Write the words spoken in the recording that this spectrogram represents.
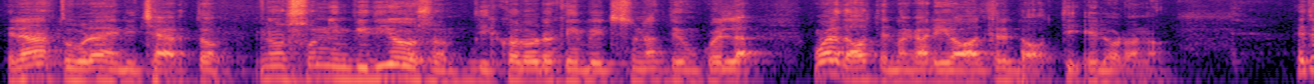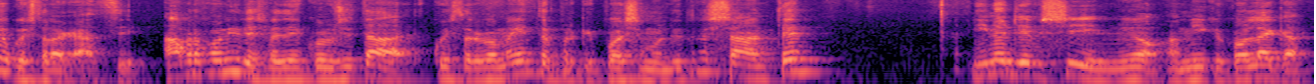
della natura e di certo non sono invidioso di coloro che invece sono nati con quella, quella dote, magari ho altre doti e loro no. Detto questo ragazzi, approfondite se avete curiosità questo argomento perché può essere molto interessante. Nino GFC, il mio amico e collega,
